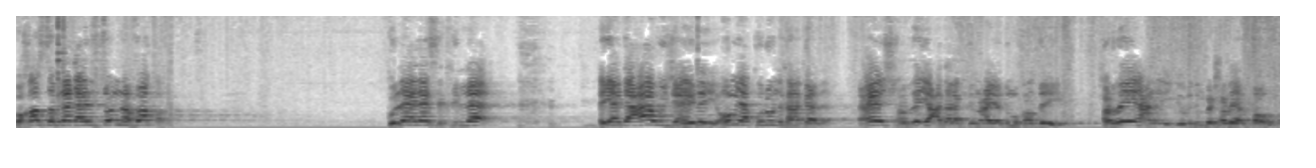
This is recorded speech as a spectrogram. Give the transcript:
وخاصة بلاد أهل السنة فقط. كلها ليست لله هي دعاوي جاهلية. هم يقولون هكذا. عيش حرية عدالة اجتماعية ديمقراطية. حرية يعني يريدون بالحرية الفوضى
